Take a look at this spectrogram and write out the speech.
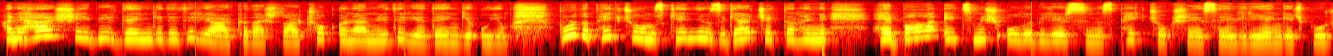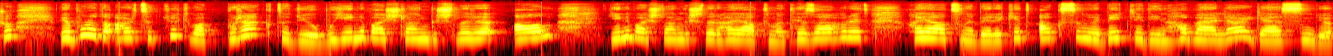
Hani her şey bir dengededir ya arkadaşlar. Çok önemlidir ya denge uyum. Burada pek çoğunuz kendinizi gerçekten hani heba etmiş olabilirsiniz. Pek çok şeye sevgili Yengeç Burcu. Ve burada artık diyor ki bak bırak da diyor bu yeni başlangıçları al. Yeni başlangıçları hayatına tezahür et. Hayatına bereket aksın ve beklediğin haberler gelsin diyor.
